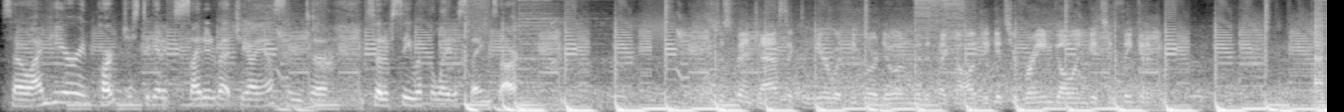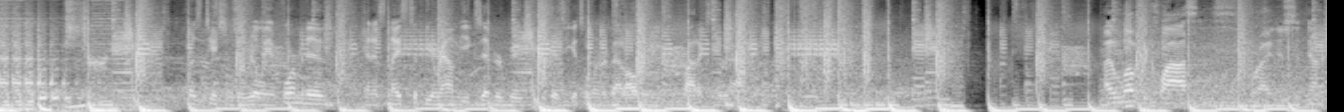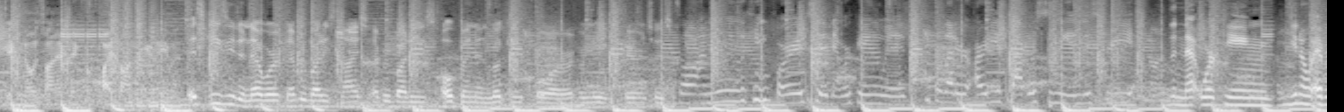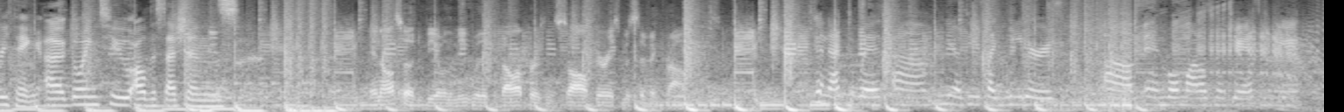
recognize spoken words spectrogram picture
So I'm here in part just to get excited about GIS and to sort of see what the latest things are. It's just fantastic to hear what people are doing with the technology. It gets your brain going, gets you thinking. Presentations are really informative, and it's nice to be around the exhibitor booth because you get to learn about all the new products that are out. I love the classes where I just sit down and take notes on everything from Python to you name it. It's easy to network. Everybody's nice. Everybody's open and looking for new experiences. So I'm really looking forward to networking with people that are already established in the industry. The networking, you know, everything. Uh, going to all the sessions. And also to be able to meet with the developers and solve very specific problems. Connect with, um, you know, these like leaders um, and role models in the GIS community.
